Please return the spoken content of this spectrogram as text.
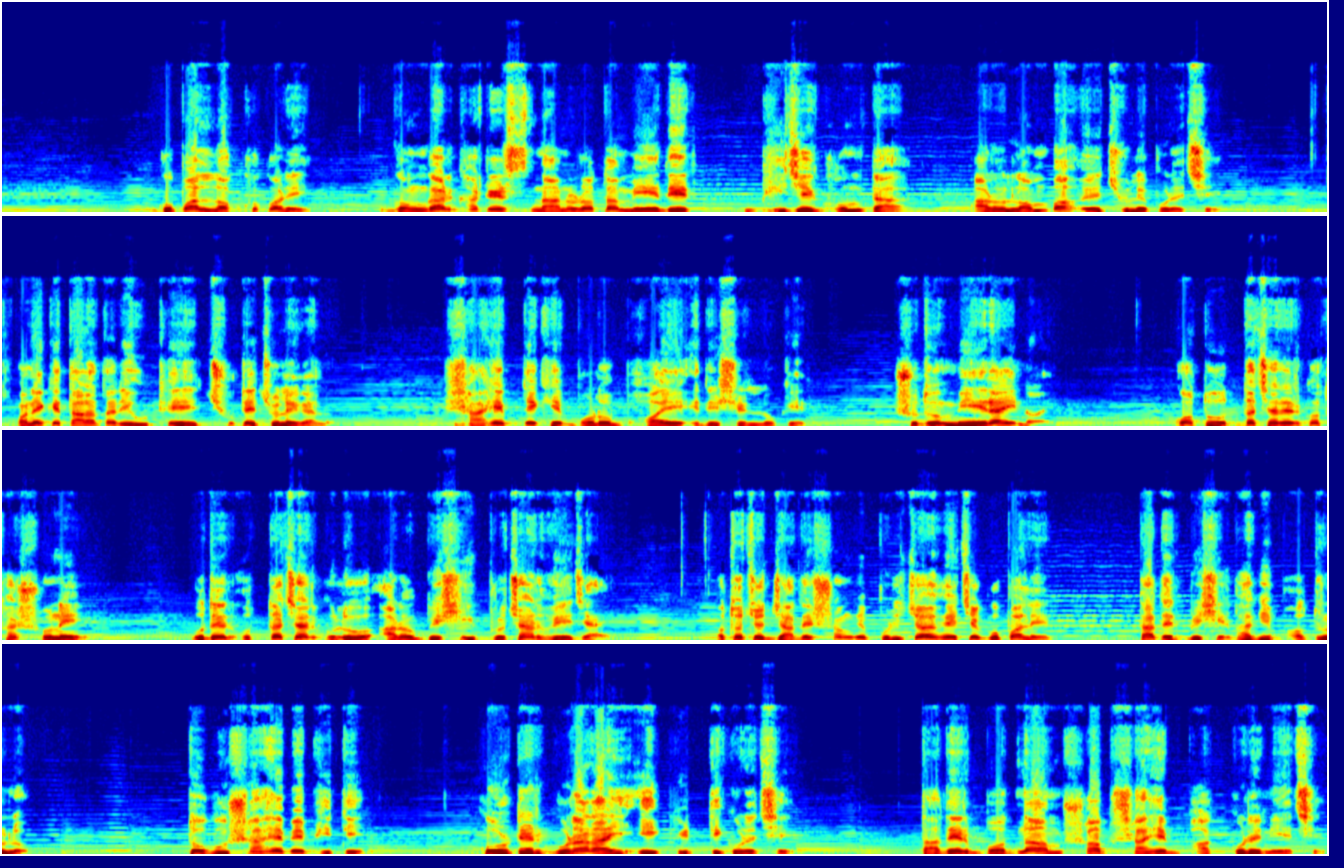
গোপাল লক্ষ্য করে, গঙ্গার ঘাটের স্নানরতা মেয়েদের ভিজে ঘোমটা আরও লম্বা হয়ে ঝুলে পড়েছে। অনেকে তাড়াতাড়ি উঠে ছুটে চলে গেল। সাহেব দেখে বড় ভয় এদেশের লোকের। শুধু মেয়েরাই নয়, কত অত্যাচারের কথা শোনে ওদের অত্যাচারগুলো আরও বেশি প্রচার হয়ে যায়। অথচ যাদের সঙ্গে পরিচয় হয়েছে গোপালের, তাদের বেশিরভাগই ভদ্রলোক। তবু সাহেবে ভীতি, কোর্টের গোড়ারাই এই কীর্তি করেছে। তাদের বদনাম সব সাহেব ভাগ করে নিয়েছে।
